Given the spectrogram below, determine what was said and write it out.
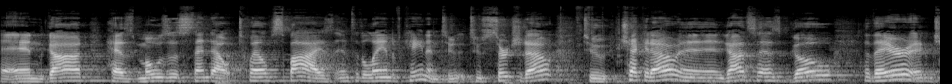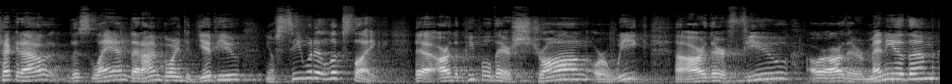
and God has Moses send out 12 spies into the land of Canaan to, to search it out, to check it out. And God says, Go there and check it out, this land that I'm going to give you. You know, see what it looks like. Uh, are the people there strong or weak? Uh, are there few or are there many of them?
